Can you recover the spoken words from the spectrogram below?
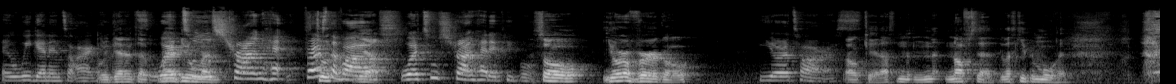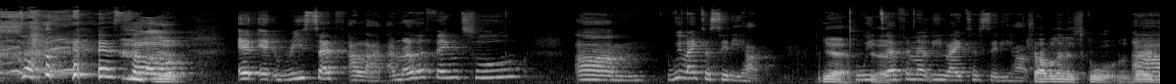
And we get into arguments. We get into- we're, we're too human. strong head first Too- of all, yes. we're two strong headed people. So you're a Virgo. You're a Taurus. Okay, that's n- n- enough said. Let's keep it moving. so it, it resets a lot. Another thing too, um, we like to city hop. Yeah, We yeah. definitely like to city hop. traveling is cool. Very dope.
